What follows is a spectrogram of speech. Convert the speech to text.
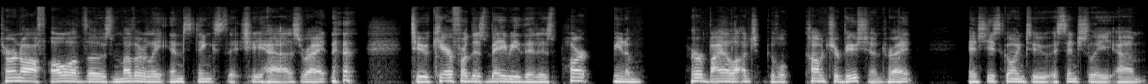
turn off all of those motherly instincts that she has, right? to care for this baby that is part, you know, her biological contribution, right? And she's going to essentially um,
